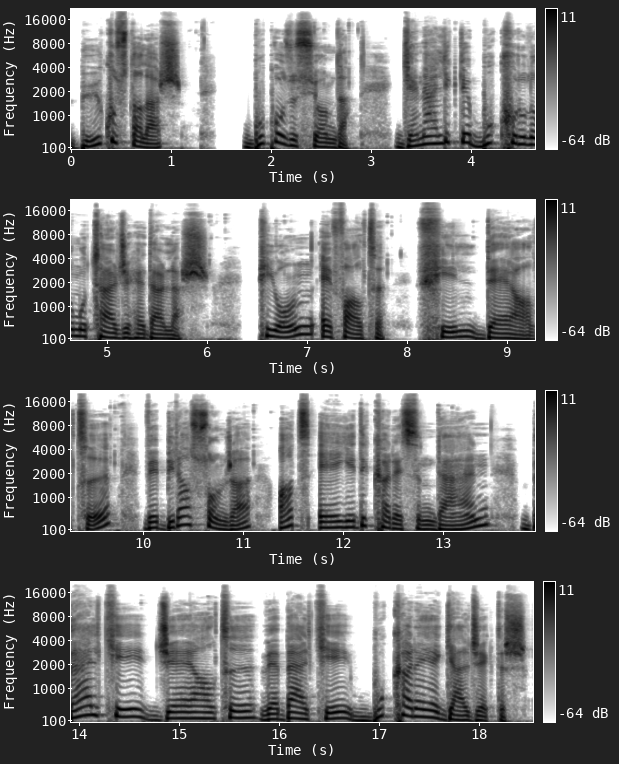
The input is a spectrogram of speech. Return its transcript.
Büyük ustalar bu pozisyonda genellikle bu kurulumu tercih ederler. Piyon F6, fil D6 ve biraz sonra at E7 karesinden belki C6 ve belki bu kareye gelecektir.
